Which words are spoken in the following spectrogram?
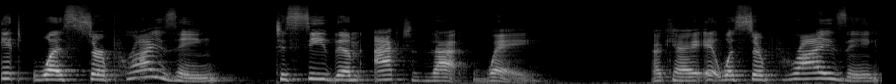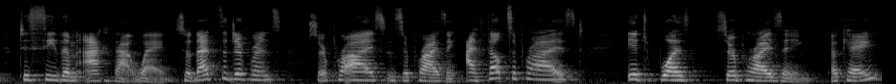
It was surprising to see them act that way. Okay, it was surprising to see them act that way. So that's the difference surprised and surprising. I felt surprised, it was surprising. Okay,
